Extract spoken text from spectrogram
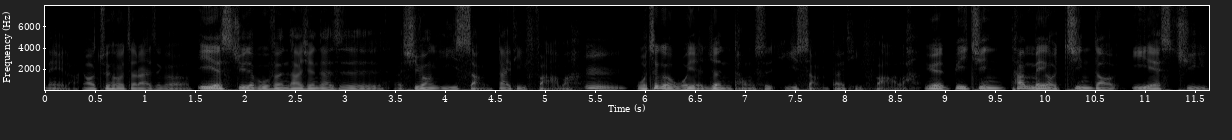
内了？然后最后再来这个 ESG 的部分，它现在是希望以赏代替罚嘛？嗯，我这个我也认同是以赏代替罚啦，因为毕竟它没有进到 ESG，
